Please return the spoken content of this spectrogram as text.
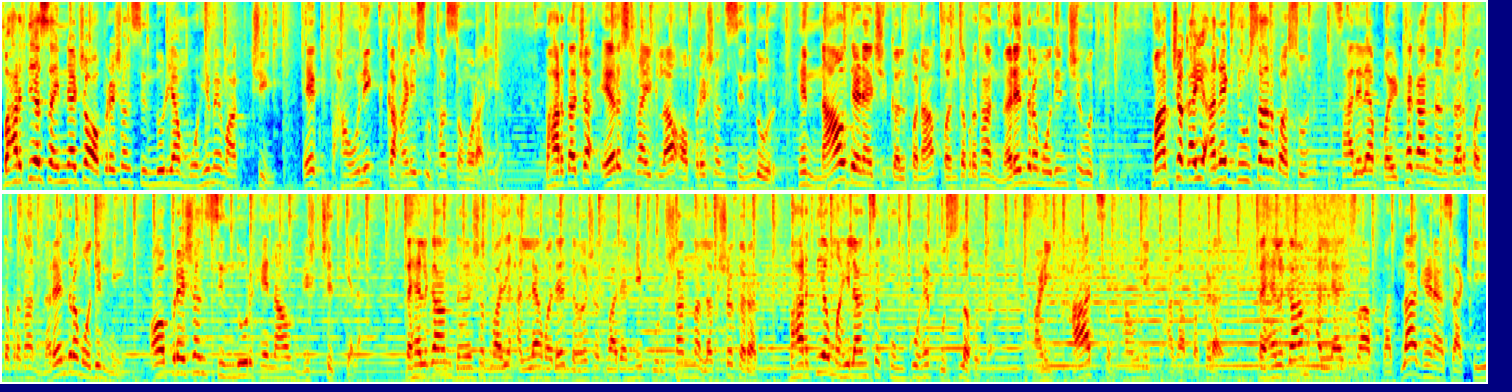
भारतीय सैन्याच्या ऑपरेशन सिंदूर या मोहिमेमागची एक भावनिक कहाणी सुद्धा समोर आली आहे. भारताच्या एअर स्ट्राईकला ऑपरेशन सिंदूर हे नाव देण्याची कल्पना पंतप्रधान नरेंद्र मोदींची होती. मागच्या काही अनेक दिवसांपासून झालेल्या बैठकांनंतर पंतप्रधान नरेंद्र मोदींनी ऑपरेशन सिंदूर हे नाव निश्चित केलं. पहलगाम दहशतवादी हल्ल्यामध्ये दहशतवाद्यांनी पुरुषांना लक्ष करत भारतीय महिलांचं कुंकू हे पुसलं होतं. आणि हाच भावनिक धागा पकडत पहलगाम हल्ल्याचा बदला घेण्यासाठी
